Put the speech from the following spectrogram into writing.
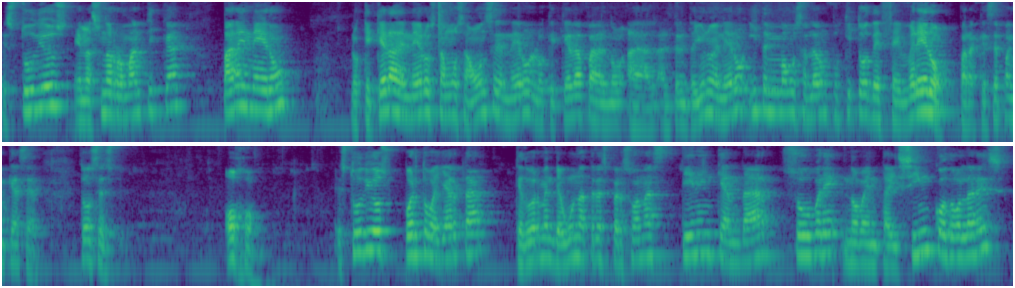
Estudios en la zona romántica para enero lo que queda de enero, estamos a 11 de enero, lo que queda para el, al, 31 de enero y también vamos a hablar un poquito de febrero para que sepan qué hacer. Entonces, ojo, estudios Puerto Vallarta que duermen de 1 a 3 personas tienen que andar sobre 95 dólares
